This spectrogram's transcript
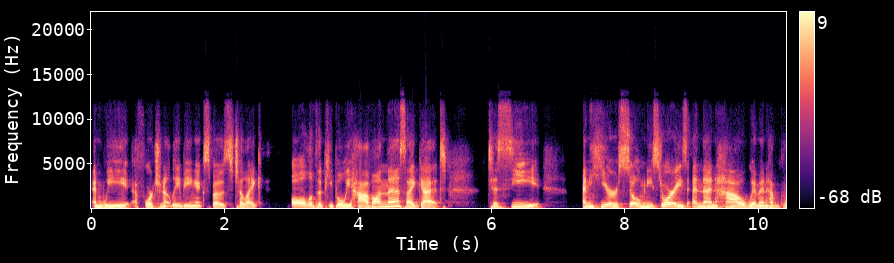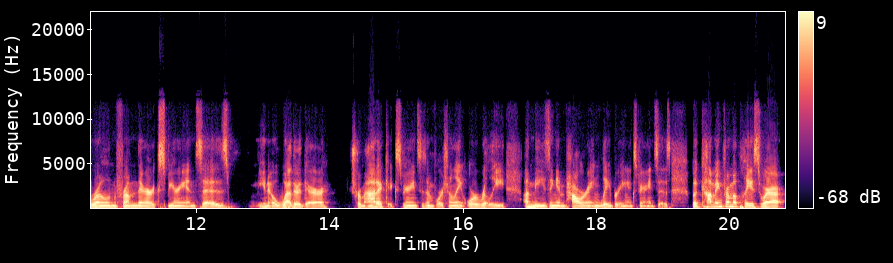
and we fortunately being exposed to like all of the people we have on this i get to see and hear so many stories and then how women have grown from their experiences you know whether they're traumatic experiences unfortunately or really amazing empowering laboring experiences. But coming from a place where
